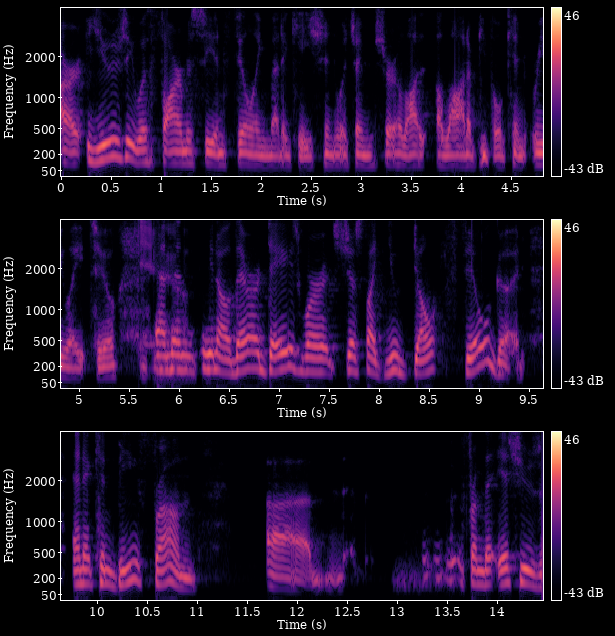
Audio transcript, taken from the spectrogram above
are usually with pharmacy and filling medication, which I'm sure a lot a lot of people can relate to. Yeah. And then you know there are days where it's just like you don't feel good, and it can be from. Uh, from the issues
